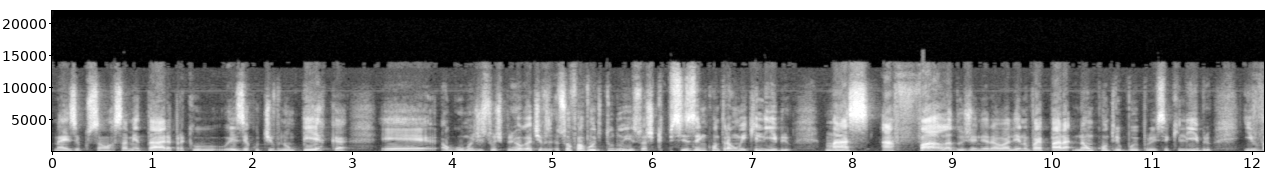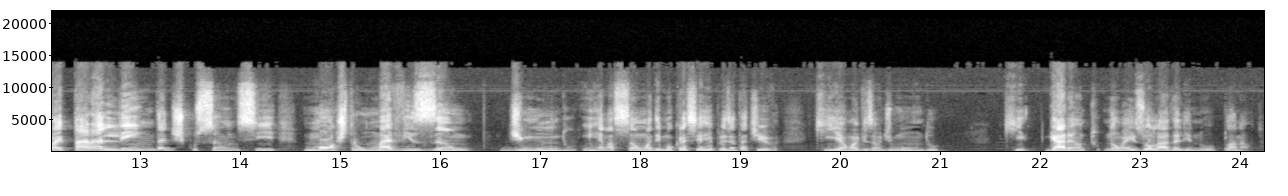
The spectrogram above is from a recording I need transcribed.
na execução orçamentária, para que o executivo não perca é, algumas de suas prerrogativas. Eu sou a favor de tudo isso. Acho que precisa encontrar um equilíbrio. Mas a fala do general Aleno vai para não contribui para esse equilíbrio e vai para além da discussão em si mostram uma visão de mundo em relação à democracia representativa, que é uma visão de mundo que, garanto, não é isolada ali no Planalto.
